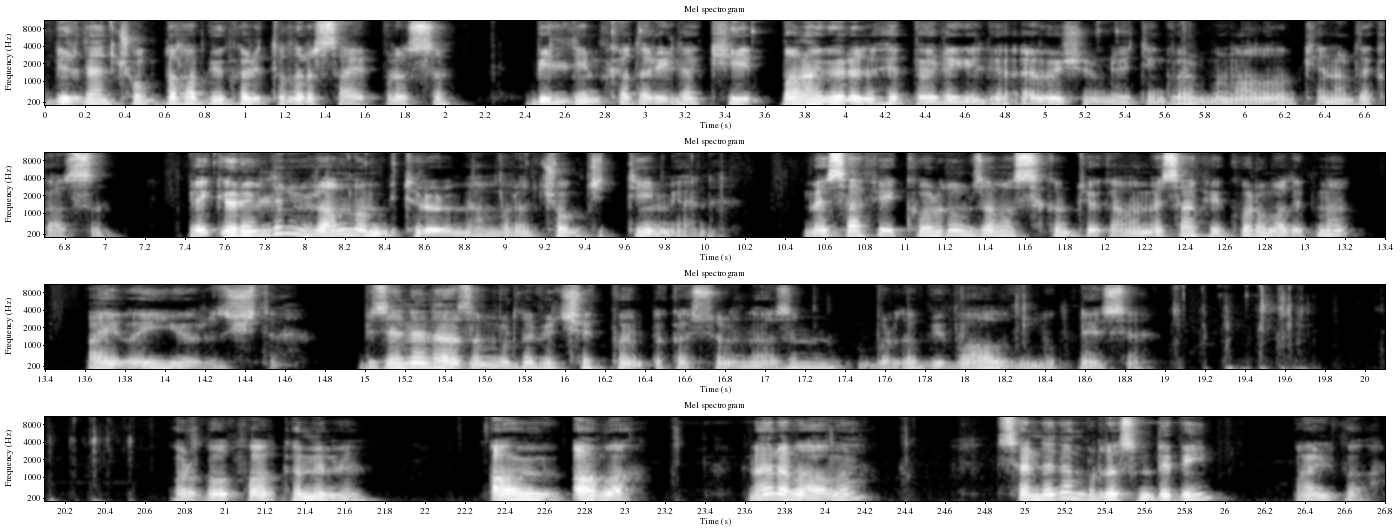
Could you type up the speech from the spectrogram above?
1'den çok daha büyük haritalara sahip burası. Bildiğim kadarıyla ki bana göre de hep öyle geliyor. Evasion rating var. Bunu alalım kenarda kalsın. Ve görevlerini random bitiriyorum ben buranın. Çok ciddiyim yani. Mesafeyi koruduğum zaman sıkıntı yok ama mesafeyi korumadık mı ayvayı yiyoruz işte. Bize ne lazım burada? Bir checkpoint lokasyonu lazım. Burada bir wall bulduk. Neyse. Orbol Falkami mi? Av, Ava. Merhaba Ava. Sen neden buradasın bebeğim? Alba.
